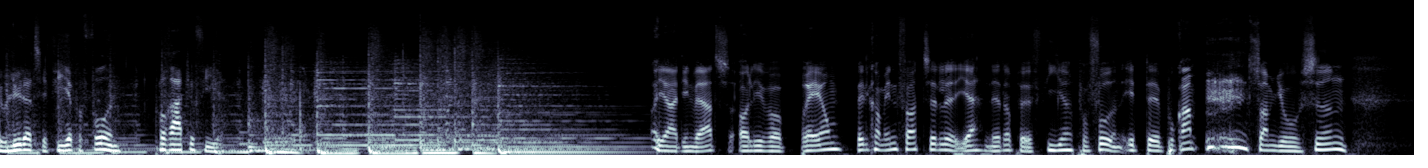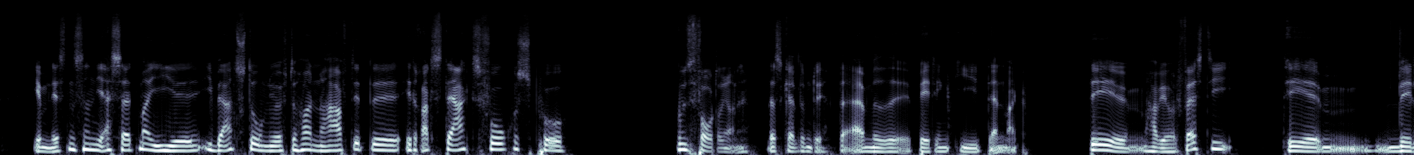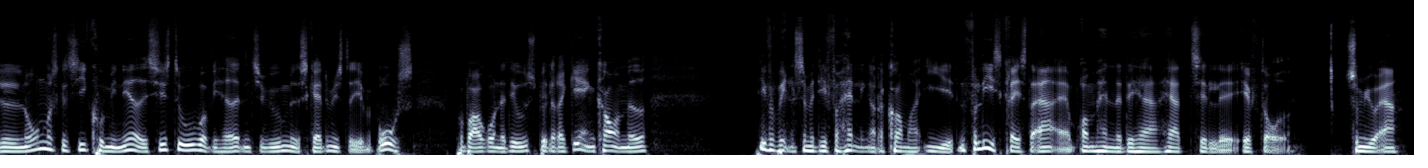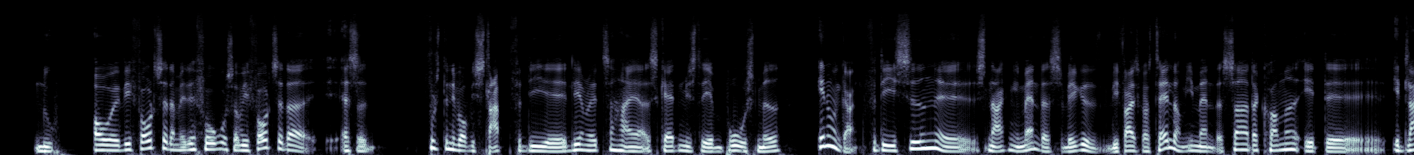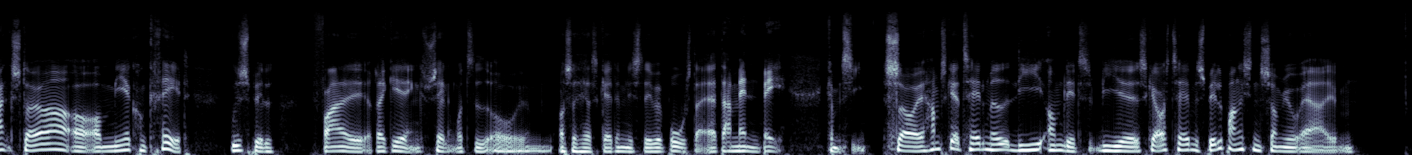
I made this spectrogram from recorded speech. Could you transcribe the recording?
Du lytter til 4 på foden på Radio 4. Og jeg er din vært, Oliver Breum. Velkommen indenfor til, øh, ja, netop øh, 4 på foden. Et uh, program, som jo siden, jamen næsten siden jeg satte mig i, uh, i værtsstolen jo efterhånden, har haft et, uh, et ret stærkt fokus på udfordringerne, lad os kalde dem det, der er med betting i Danmark. Det øh, har vi holdt fast i. Det øh, vil nogen måske sige kombineret i sidste uge, hvor vi havde et interview med skatteminister Jeppe Brugs på baggrund af det udspil, regeringen kommer med i forbindelse med de forhandlinger, der kommer i øh, den forligskreds, der er omhandler det her her til øh, efteråret, som jo er nu. Og øh, vi fortsætter med det fokus, og vi fortsætter øh, altså fuldstændig, hvor vi slap, fordi øh, lige om lidt, så har jeg skatteminister Jeppe Brugs med endnu en gang, fordi siden øh, snakken i mandags, hvilket vi faktisk også talte om i mandags, så er der kommet et, øh, et langt større og, og mere konkret udspil fra øh, regeringen, Socialdemokratiet og, øh, og så her skatteminister Ebbe Brugs, der er, der er manden bag, kan man sige. Så øh, ham skal jeg tale med lige om lidt. Vi øh, skal også tale med spilbranchen, som jo er øh,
